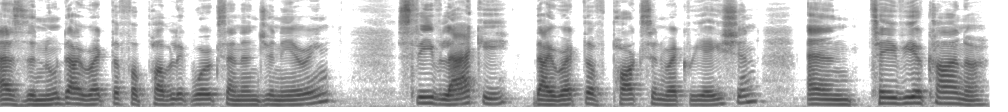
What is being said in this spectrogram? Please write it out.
as the new Director for Public Works and Engineering, Steve Lackey, Director of Parks and Recreation, and Tavia Conner,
